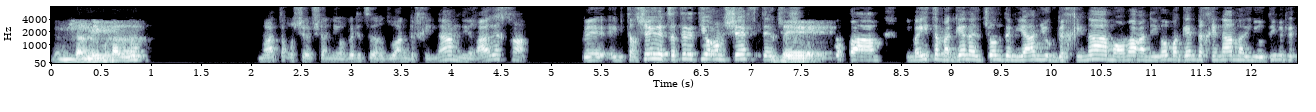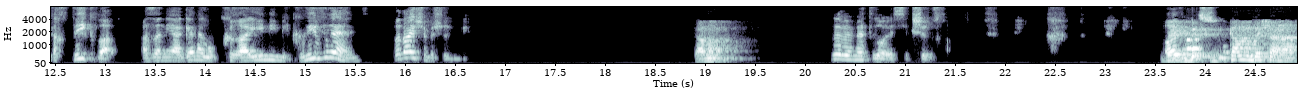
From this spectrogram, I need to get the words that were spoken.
ומשלמים לך על זה? מה אתה חושב, שאני עובד אצל ארדואן בחינם? נראה לך? אם תרשה לי לצטט את יורם שפטל, ששאלתי אותו פעם, אם היית מגן על ג'ון דמיאניוק בחינם, הוא אמר, אני לא מגן בחינם על יהודים מפתח תקווה, אז אני אגן על אוקראיני מקליבלנד? ודאי שמשלמים. כמה? זה באמת לא עסק שלך. עוד משהו? כמה בשנה?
